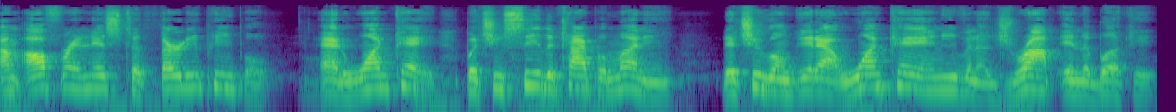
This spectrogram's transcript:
I'm offering this to 30 people at 1K. But you see the type of money that you're going to get out. 1K ain't even a drop in the bucket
